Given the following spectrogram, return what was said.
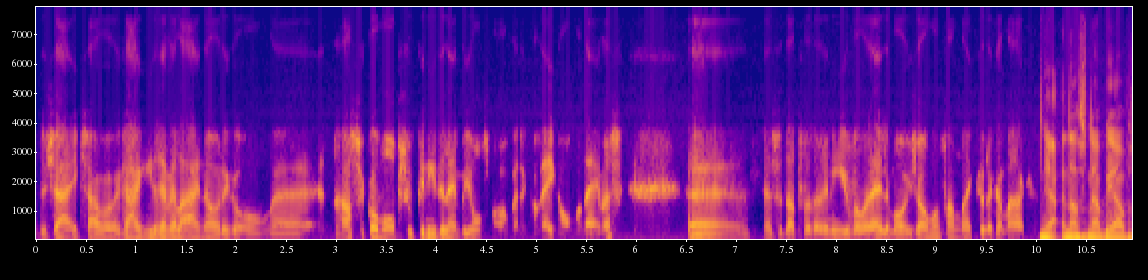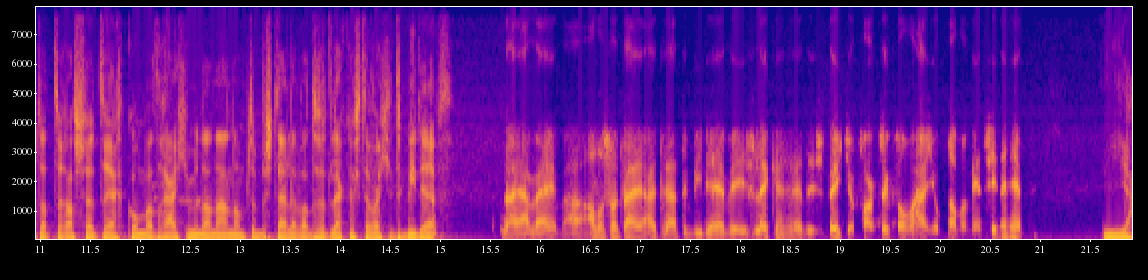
Dus ja, ik zou graag iedereen willen uitnodigen om het terras te komen opzoeken. Niet alleen bij ons, maar ook bij de collega-ondernemers. Eh, zodat we er in ieder geval een hele mooie zomer van eh, kunnen gaan maken. Ja, en als ik nou bij jou op dat terras eh, terechtkom, wat raad je me dan aan om te bestellen? Wat is het lekkerste wat je te bieden hebt? Nou ja, wij, alles wat wij uiteraard te bieden hebben is lekker. Het is een beetje afhankelijk van waar je op dat moment zin in hebt. Ja.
